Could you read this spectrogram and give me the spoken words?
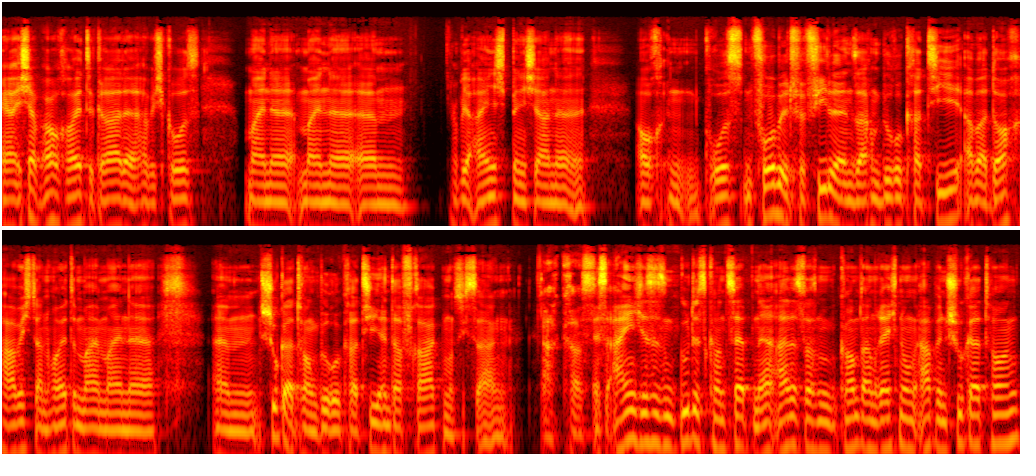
Ja, ich habe auch heute gerade, habe ich groß meine, meine, ähm, Aber ja, eigentlich bin ich ja eine, auch ein groß, ein Vorbild für viele in Sachen Bürokratie, aber doch habe ich dann heute mal meine ähm, Schuhkarton-Bürokratie hinterfragt, muss ich sagen. Ach krass. Es, eigentlich ist es ein gutes Konzept, ne? Alles, was man bekommt an Rechnungen ab in Schuhkarton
